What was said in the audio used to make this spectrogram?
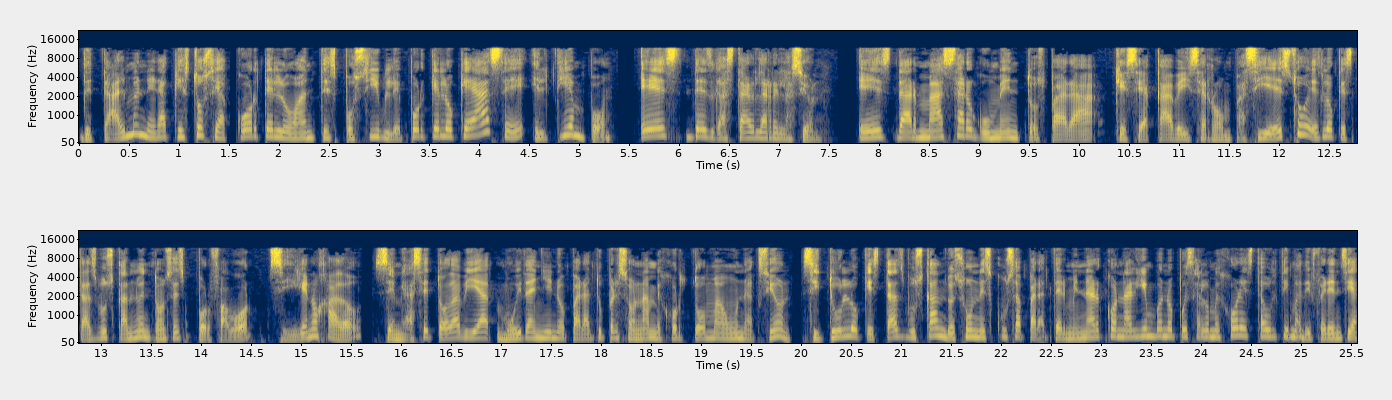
de tal manera que esto se acorte lo antes posible, porque lo que hace el tiempo es desgastar la relación es dar más argumentos para que se acabe y se rompa. Si esto es lo que estás buscando, entonces, por favor, sigue enojado. Se me hace todavía muy dañino para tu persona, mejor toma una acción. Si tú lo que estás buscando es una excusa para terminar con alguien, bueno, pues a lo mejor esta última diferencia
